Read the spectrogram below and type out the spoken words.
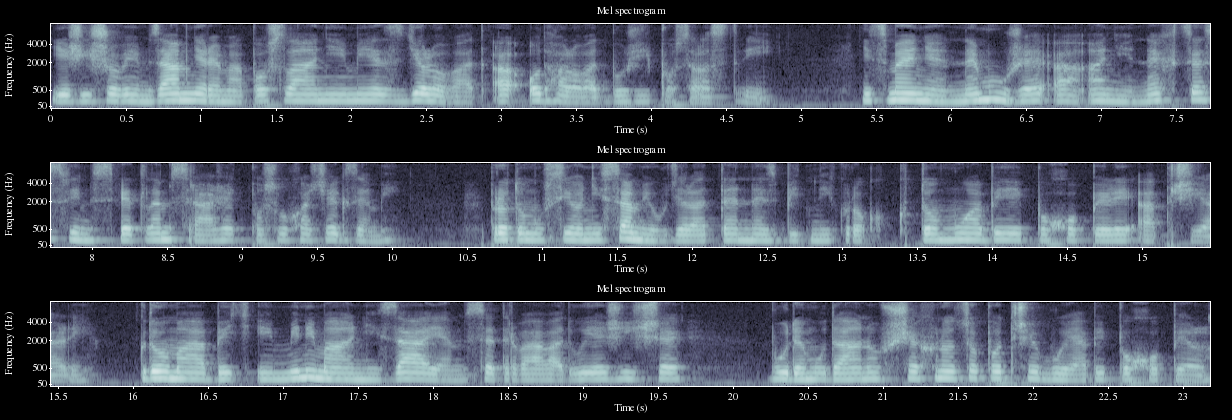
Ježíšovým záměrem a posláním je sdělovat a odhalovat boží poselství. Nicméně nemůže a ani nechce svým světlem srážet posluchače k zemi. Proto musí oni sami udělat ten nezbytný krok k tomu, aby jej pochopili a přijali. Kdo má být i minimální zájem se trvávat u Ježíše, bude mu dáno všechno, co potřebuje, aby pochopil.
